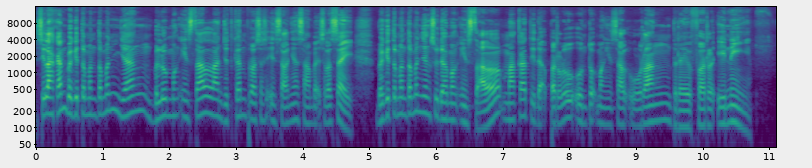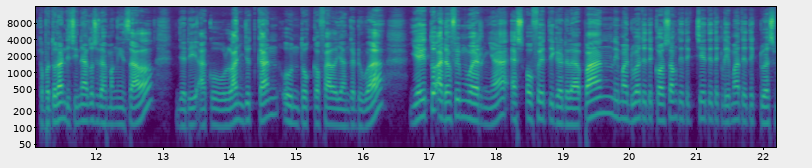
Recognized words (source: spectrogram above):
Silahkan bagi teman-teman yang belum menginstal, lanjutkan proses installnya sampai selesai. Bagi teman-teman yang sudah menginstal, maka tidak perlu untuk menginstal ulang driver ini. Kebetulan di sini aku sudah menginstal, jadi aku lanjutkan untuk ke file yang kedua, yaitu ada firmware-nya SOV3852.0.c.5.295.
